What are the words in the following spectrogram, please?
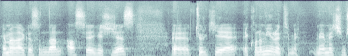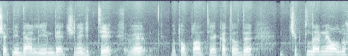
Hemen arkasından Asya'ya geçeceğiz. Ee, Türkiye Ekonomi Yönetimi Mehmet Şimşek liderliğinde Çin'e gitti ve bu toplantıya katıldı. Çıktıları ne olur,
